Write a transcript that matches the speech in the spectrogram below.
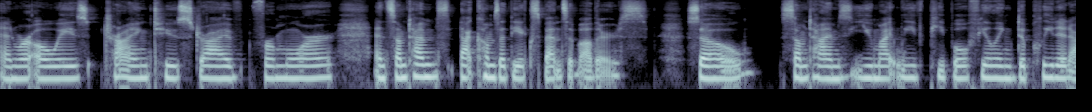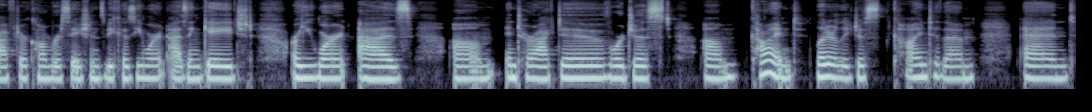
and we're always trying to strive for more. And sometimes that comes at the expense of others. So sometimes you might leave people feeling depleted after conversations because you weren't as engaged or you weren't as um, interactive or just um, kind, literally just kind to them. And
